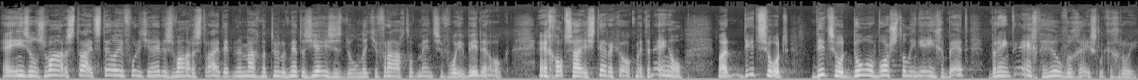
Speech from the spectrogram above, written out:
En in zo'n zware strijd, stel je voor dat je een hele zware strijd hebt. Dan mag natuurlijk net als Jezus doen, dat je vraagt of mensen voor je bidden ook. En God zal je sterken, ook met een engel. Maar dit soort, dit soort doorworstelingen in gebed brengt echt heel veel geestelijke groei.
